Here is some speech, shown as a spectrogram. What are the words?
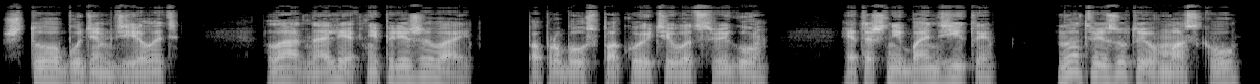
«Что будем делать?» «Ладно, Олег, не переживай», — попробовал успокоить его Цвигун. «Это ж не бандиты. Ну, отвезут ее в Москву».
